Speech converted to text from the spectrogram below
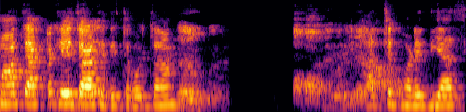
মাছ একটা খেয়েছে আর খেতে ইচ্ছে করছে না। খাচ্ছে ঘরে দিয়ে আসি।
